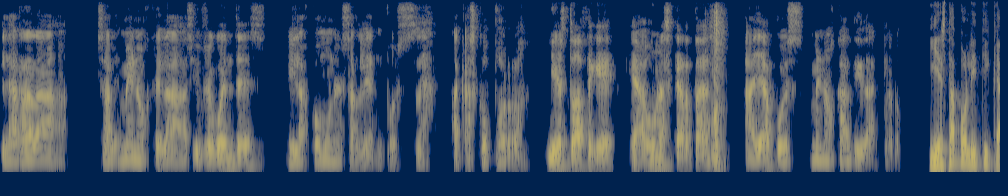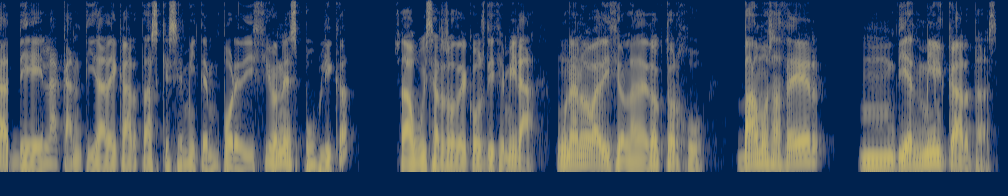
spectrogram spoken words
la rara sale menos que las infrecuentes y las comunes salen pues a casco porro. Y esto hace que, algunas cartas haya pues menos cantidad, claro. ¿Y esta política de la cantidad de cartas que se emiten por edición es pública? O sea, Wizards of the Coast dice, mira, una nueva edición, la de Doctor Who, vamos a hacer 10.000 mm, cartas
